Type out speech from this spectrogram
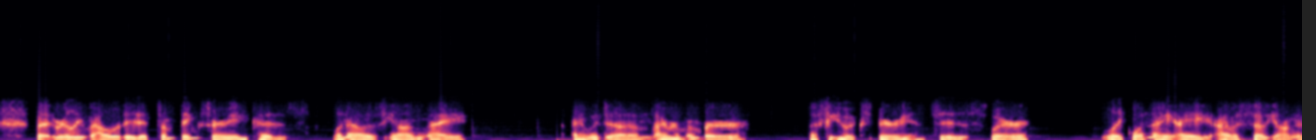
but really validated some things for me because when I was young, I I would um, I remember a few experiences where like one night I I was so young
